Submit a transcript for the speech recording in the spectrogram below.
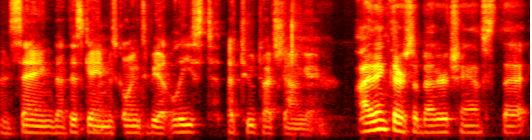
and saying that this game is going to be at least a two touchdown game. I think there's a better chance that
